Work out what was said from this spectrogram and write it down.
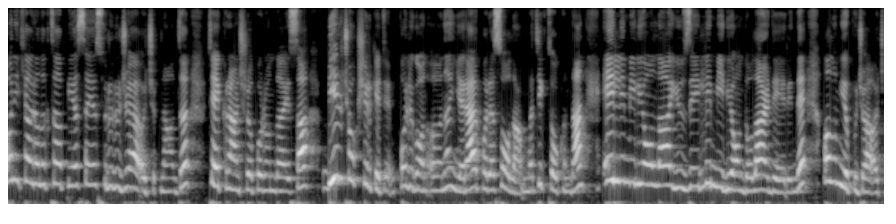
12 Aralık'ta piyasaya sürüleceği açıklandı. TechCrunch raporunda ise birçok şirketin Polygon ağının yerel parası olan Matic Token'dan 50 milyonla 150 milyon dolar değerinde alım yapacağı açıklandı.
